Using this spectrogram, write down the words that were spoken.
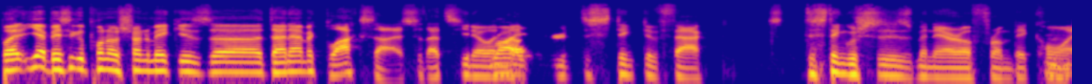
but yeah, basically, the point I was trying to make is uh, dynamic block size. So that's you know another right. distinctive fact distinguishes Monero from Bitcoin.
